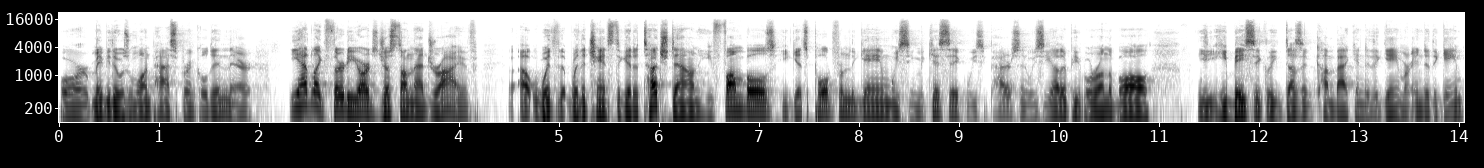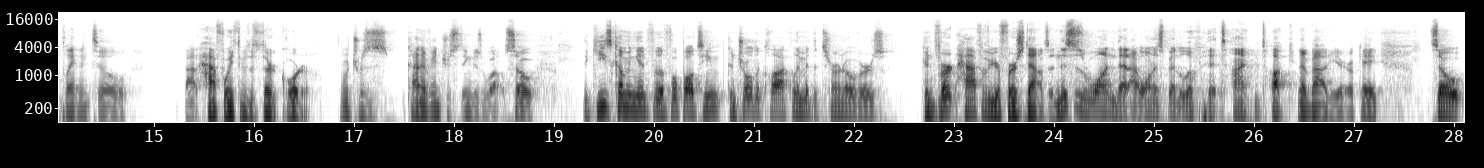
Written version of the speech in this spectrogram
or maybe there was one pass sprinkled in there. He had like 30 yards just on that drive. Uh, with with a chance to get a touchdown, he fumbles, he gets pulled from the game. We see McKissick, we see Patterson, we see other people run the ball. He, he basically doesn't come back into the game or into the game plan until about halfway through the third quarter, which was kind of interesting as well. So the keys coming in for the football team: control the clock, limit the turnovers, convert half of your first downs. And this is one that I want to spend a little bit of time talking about here, okay? So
